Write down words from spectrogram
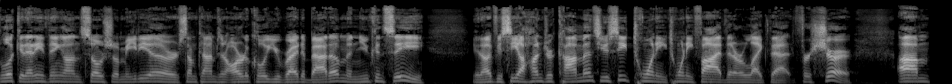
look at anything on social media or sometimes an article you write about them, and you can see, you know, if you see hundred comments, you see 20, 25 that are like that for sure. Um,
